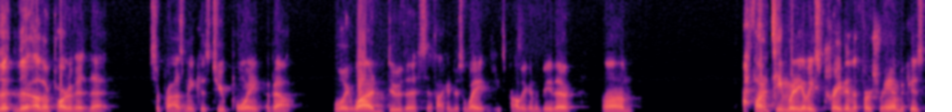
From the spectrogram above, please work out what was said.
the the other part of it that surprised me because to your point about like why do this if I can just wait? He's probably going to be there. Um, I thought a team would at least trade in the first round because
